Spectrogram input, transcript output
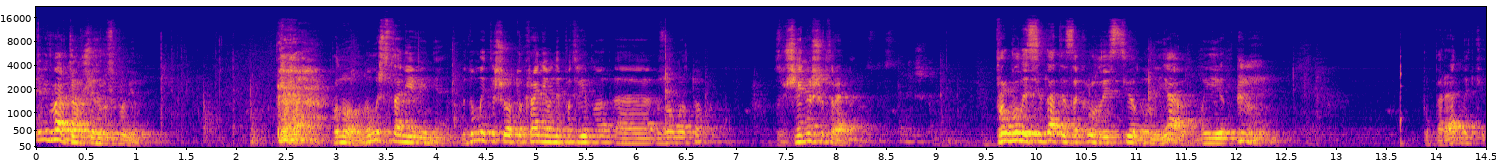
Я відверто вам щось розповім. Панове, ну ми ж в стані війни. Ви думаєте, що автокранів не потрібно е, АТО? Звичайно, що треба. Пробували сідати за круглий стіл, ну не я, мої попередники.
